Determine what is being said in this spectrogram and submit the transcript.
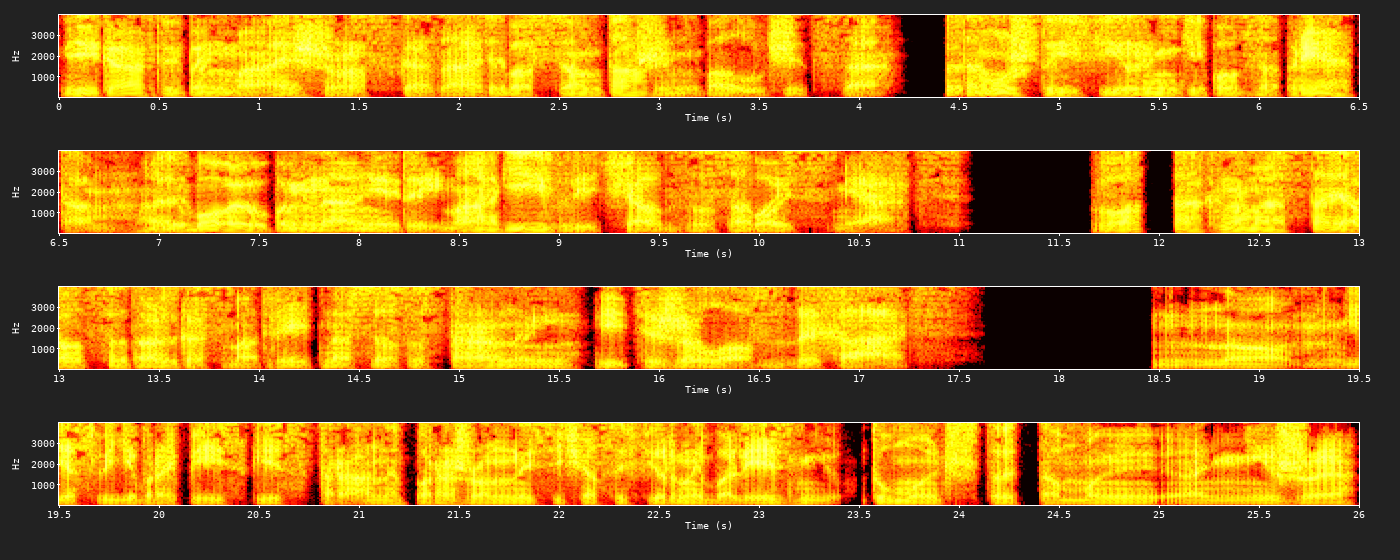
И, как ты понимаешь, рассказать обо всем тоже не получится. Потому что эфирники под запретом, а любое упоминание этой магии влечет за собой смерть. Вот так нам и остается только смотреть на все со стороны и тяжело вздыхать. Но если европейские страны, пораженные сейчас эфирной болезнью, думают, что это мы, они же...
